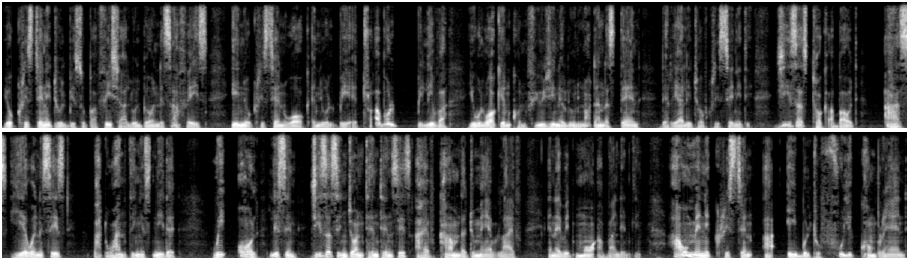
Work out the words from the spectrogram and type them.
Your Christianity will be superficial. Will be on the surface in your Christian walk and you will be a troubled believer. You will walk in confusion and you will not understand the reality of Christianity. Jesus talk about us here when he says but one thing is needed. We all listen Jesus in John 10:10 10 says I have come that you may have life and have it more abundantly. How many Christians are able to fully comprehend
